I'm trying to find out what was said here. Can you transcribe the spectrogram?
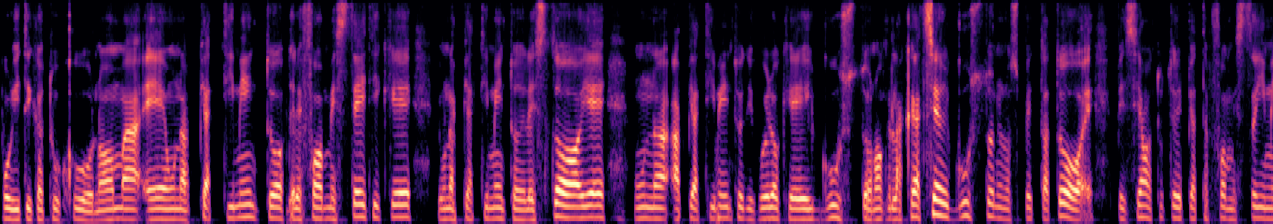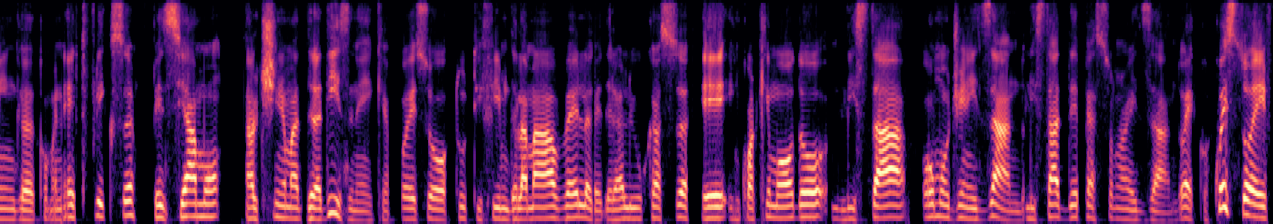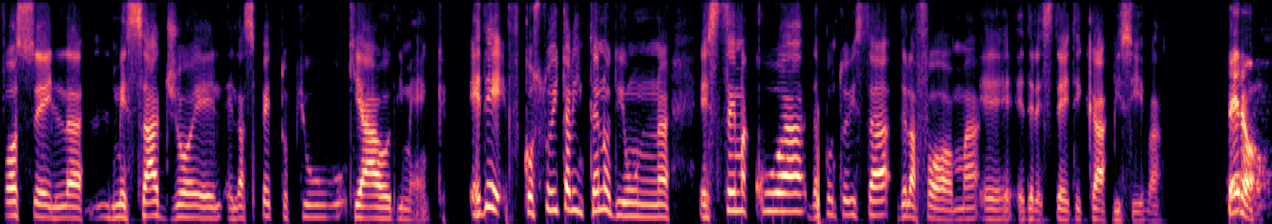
politica tout court, no? ma è un appiattimento delle forme estetiche, un appiattimento delle storie, un appiattimento di quello che è il gusto, no? la creazione del gusto nello spettatore. Pensiamo a tutte le piattaforme streaming come Netflix, pensiamo al cinema della Disney che ha preso tutti i film della Marvel e della Lucas e in qualche modo li sta omogeneizzando, li sta depersonalizzando. Ecco, questo è forse il, il messaggio e, e l'aspetto più chiaro di Mank ed è costruito all'interno di un'estrema cura dal punto di vista della forma e, e dell'estetica visiva. Però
